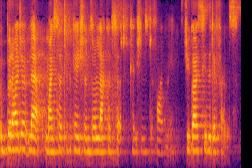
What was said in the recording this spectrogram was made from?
But i don't let my certifications or lack of certifications define me. Do you guys see the difference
